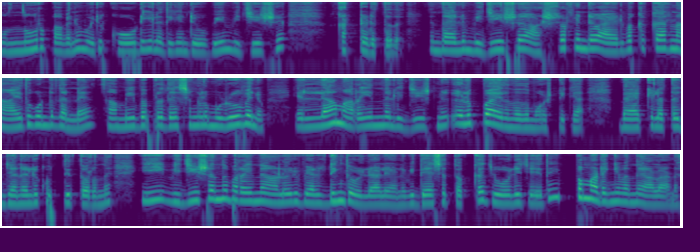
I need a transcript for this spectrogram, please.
മുന്നൂറ് പവനും ഒരു കോടിയിലധികം രൂപയും വിജീഷ് കട്ടെടുത്തത്. എന്തായാലും വിജീഷ് അഷ്റഫിന്റെ അയൽവക്കക്കാരനായതുകൊണ്ട് തന്നെ സമീപ പ്രദേശങ്ങൾ മുഴുവനും എല്ലാം അറിയുന്ന ലിജീഷിന് എളുപ്പമായിരുന്നത് മോഷ്ടിക്കാൻ. ബാക്കിലത്തെ ജനൽ കുത്തി തുറന്ന് ഈ വിജീഷ് എന്ന് പറയുന്ന ആളൊരു വെൽഡിംഗ് തൊഴിലാളിയാണ്. വിദേശത്തൊക്കെ ജോലി ചെയ്ത് ഇപ്പം മടങ്ങി വന്ന ആളാണ്.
